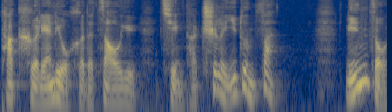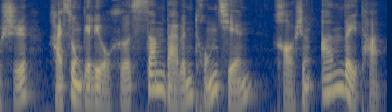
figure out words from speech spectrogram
他可怜柳河的遭遇，请他吃了一顿饭，临走时还送给柳河三百文铜钱，好生安慰他，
